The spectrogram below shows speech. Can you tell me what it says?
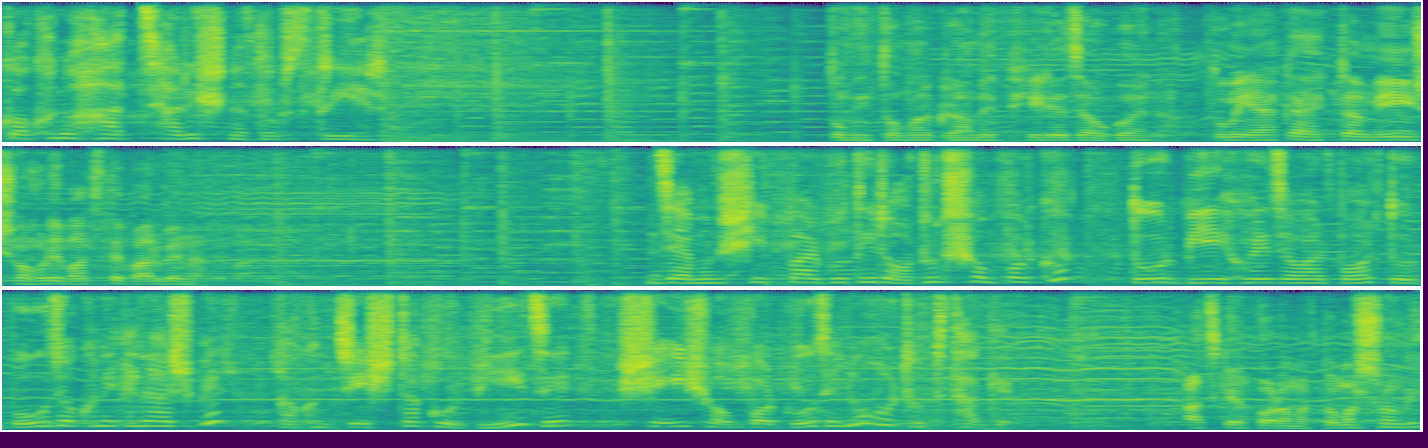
কখনো হাত ছাড়িস না তোর স্ত্রীর। তুমি তোমার গ্রামে ফিরে যাও গয়না। তুমি একা একটা মেয়ে শহরে বাঁচতে পারবে না। যেমন শিব পার্বতীর অটুট সম্পর্ক, তোর বিয়ে হয়ে যাওয়ার পর তোর বউ যখন এখানে আসবে, তখন চেষ্টা করবি যে সেই সম্পর্ক যেন অটুট থাকে। আজকের পর আমার তোমার সঙ্গে,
